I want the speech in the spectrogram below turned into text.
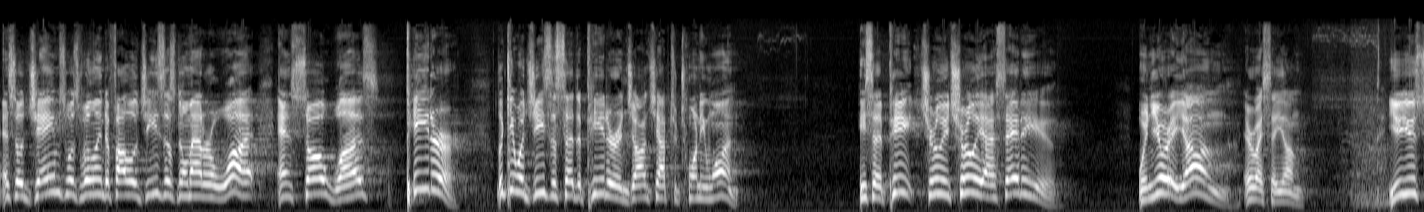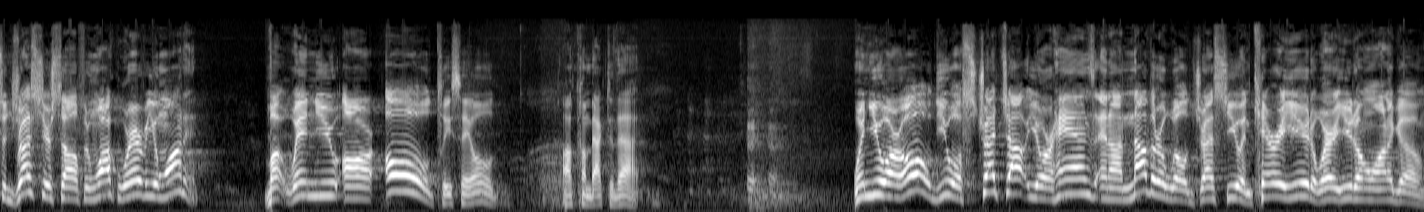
And so James was willing to follow Jesus no matter what, and so was Peter. Look at what Jesus said to Peter in John chapter 21. He said, Pete, truly, truly, I say to you, when you were young, everybody say young, you used to dress yourself and walk wherever you wanted. But when you are old, please say old. I'll come back to that. When you are old, you will stretch out your hands, and another will dress you and carry you to where you don't want to go.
